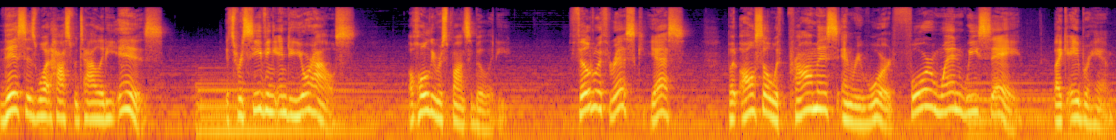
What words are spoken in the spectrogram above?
this is what hospitality is. It's receiving into your house a holy responsibility filled with risk, yes, but also with promise and reward for when we say, like Abraham,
